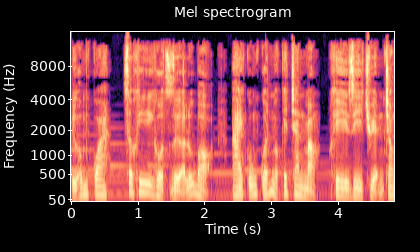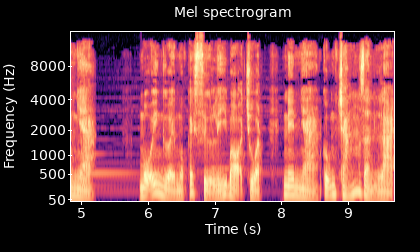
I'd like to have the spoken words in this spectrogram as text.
Từ hôm qua, sau khi gột rửa lũ bọ, ai cũng quấn một cái chăn mỏng khi di chuyển trong nhà. Mỗi người một cách xử lý bọ chuột nên nhà cũng trắng dần lại.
